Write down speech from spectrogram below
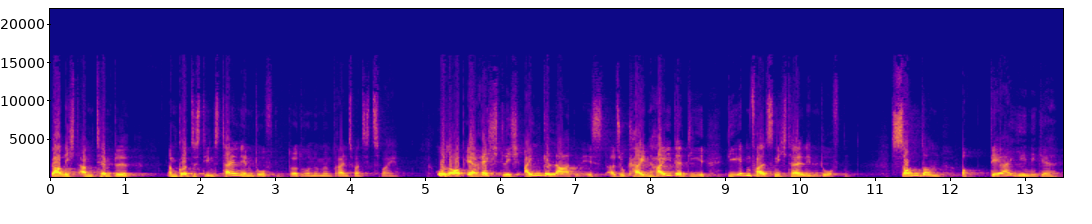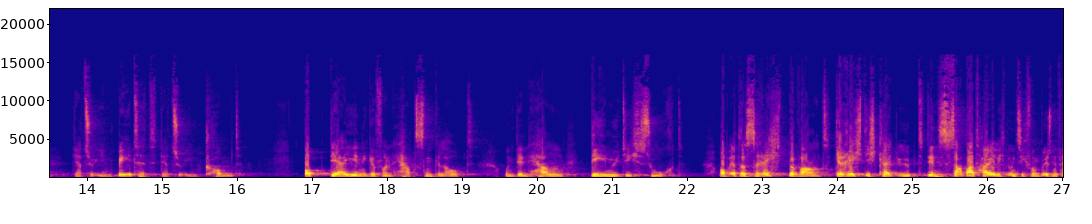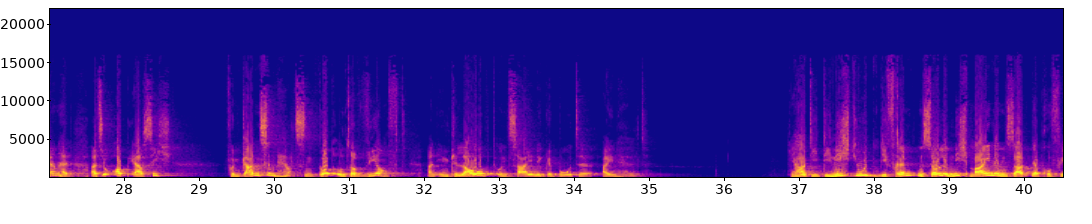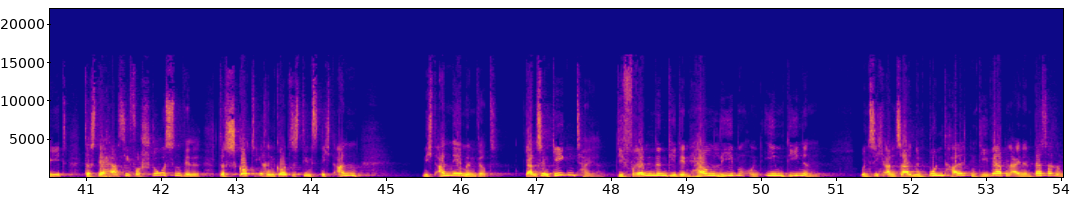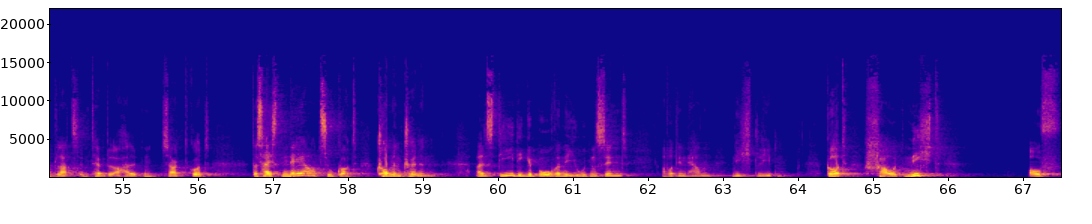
gar nicht am Tempel, am Gottesdienst teilnehmen durften, Deuteronomium 23,2. Oder ob er rechtlich eingeladen ist, also kein Heide, die, die ebenfalls nicht teilnehmen durften, sondern ob derjenige, der zu ihm betet, der zu ihm kommt, ob derjenige von Herzen glaubt und den Herrn demütig sucht, ob er das Recht bewahrt, Gerechtigkeit übt, den Sabbat heiligt und sich vom Bösen fernhält, also ob er sich von ganzem Herzen Gott unterwirft, an ihn glaubt und seine Gebote einhält. Ja, die, die Nichtjuden, die Fremden sollen nicht meinen, sagt der Prophet, dass der Herr sie verstoßen will, dass Gott ihren Gottesdienst nicht, an, nicht annehmen wird. Ganz im Gegenteil. Die Fremden, die den Herrn lieben und ihm dienen und sich an seinen Bund halten, die werden einen besseren Platz im Tempel erhalten, sagt Gott. Das heißt, näher zu Gott kommen können, als die, die geborene Juden sind, aber den Herrn nicht lieben. Gott schaut nicht auf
